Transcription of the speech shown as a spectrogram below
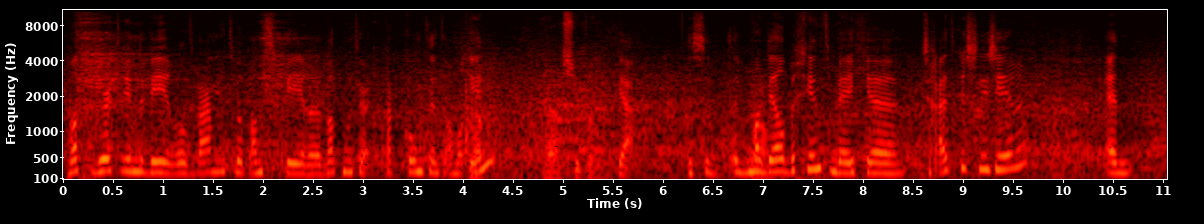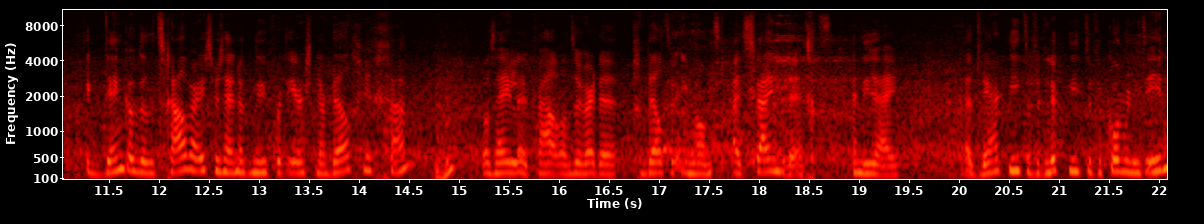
Wat gebeurt er in de wereld? Waar moeten we op anticiperen? Wat moet er qua content allemaal Ja. in? Ja, super. Dus het, model begint een beetje zich uit te kristalliseren. En ik denk ook dat het schaalbaar is. We zijn ook nu voor het eerst naar België gegaan. Mhm. Dat was een heel leuk verhaal, want we werden gebeld door iemand uit Zwijndrecht. En die zei, "Ja, het werkt niet of het lukt niet of ik kom er niet in.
